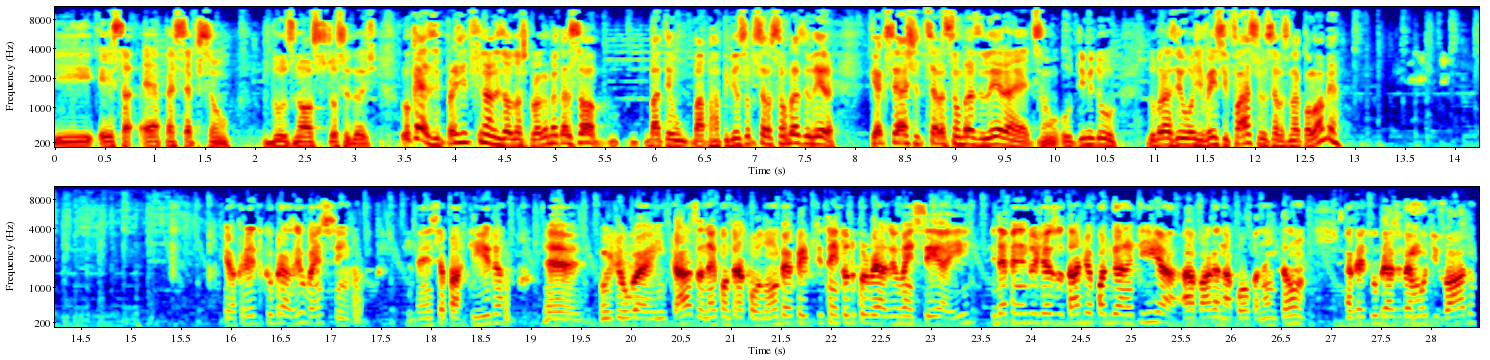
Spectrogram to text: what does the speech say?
E essa é a percepção dos nossos torcedores. Luquezzi, pra gente finalizar o nosso programa, eu quero só bater um papo rapidinho sobre a seleção brasileira. O que é que você acha de seleção brasileira, Edson? O time do, do Brasil hoje vence fácil a seleção da Colômbia? Eu acredito que o Brasil vence sim. Vence a partida. É, o jogo é em casa, né, contra a Colômbia. Eu acredito que tem tudo para o Brasil vencer aí. Independente dos resultados, já pode garantir a, a vaga na Copa, né? Então, acredito que o Brasil vai motivado.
